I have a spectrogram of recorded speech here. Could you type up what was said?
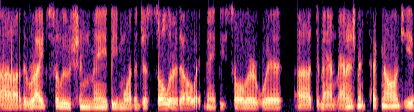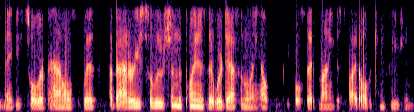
Uh, the right solution may be more than just solar, though. It may be solar with uh, demand management technology. It may be solar panels with a battery solution. The point is that we're definitely helping people save money despite all the confusion.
